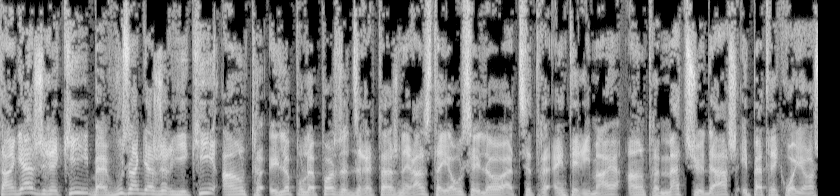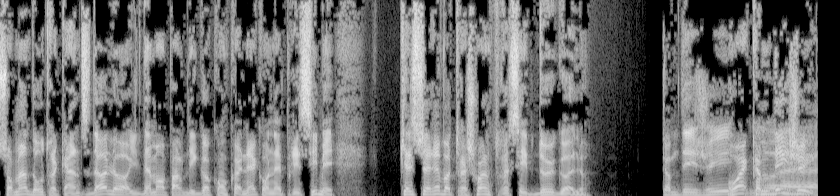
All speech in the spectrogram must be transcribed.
T'engagerais qui? Ben, vous engageriez qui entre, et là, pour le poste de directeur général, Steos est là à titre intérimaire, entre Mathieu Darche et Patrick Roy. Il y aura sûrement d'autres candidats, là. Évidemment, on parle des gars qu'on connaît, qu'on apprécie, mais quel serait votre choix entre ces deux gars-là? Comme DG. Ouais, comme moi, DG. euh,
